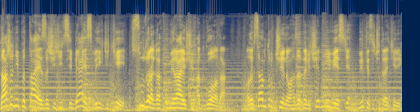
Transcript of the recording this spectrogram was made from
даже не пытаясь защитить себя и своих детей, в судорогах умирающих от голода. Олександр Турчинов, газета «Вечірні вісті», 2003 рік.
